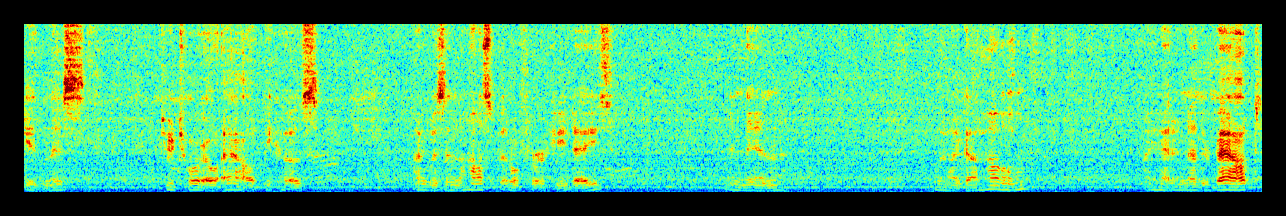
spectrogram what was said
getting this tutorial out because I was in the hospital for a few days and then when I got home I had another bout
